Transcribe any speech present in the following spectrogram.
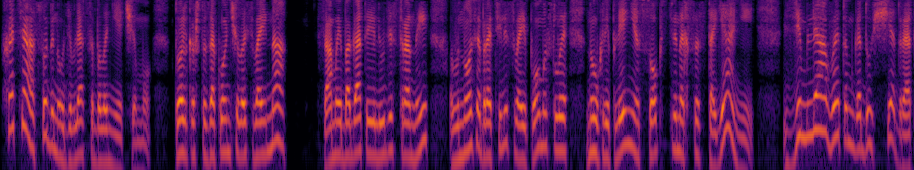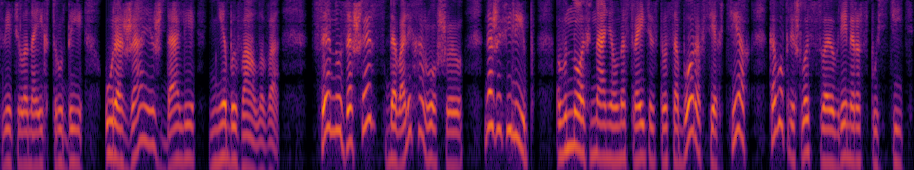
хотя особенно удивляться было нечему. Только что закончилась война, Самые богатые люди страны вновь обратили свои помыслы на укрепление собственных состояний. Земля в этом году щедро ответила на их труды, урожая ждали небывалого. Цену за шерсть давали хорошую. Даже Филипп вновь нанял на строительство собора всех тех, кого пришлось в свое время распустить.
